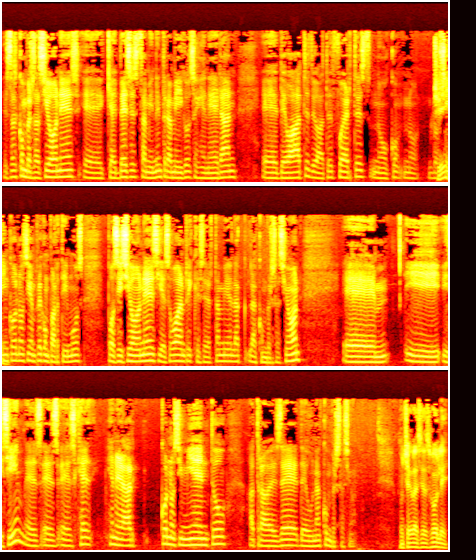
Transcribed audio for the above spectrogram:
estas conversaciones eh, que hay veces también entre amigos se generan eh, debates, debates fuertes, no, no los cinco no siempre compartimos posiciones y eso va a enriquecer también la, conversación. y, y, sí, es, es, es generar conocimiento a través de, una conversación. Muchas gracias, Jole.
